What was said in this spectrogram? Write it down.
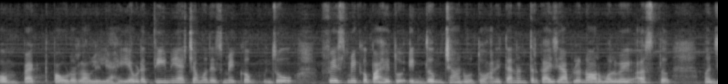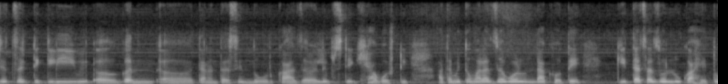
कॉम्पॅक्ट पावडर लावलेली आहे. एवढ्या तीन याच्यामध्येच मेकअप जो फेस मेकअप आहे तो एकदम छान होतो. आणि त्यानंतर काय जे आपलं नॉर्मल वे असतं म्हणजेच टिकली गन त्यानंतर सिंदूर काजळ लिपस्टिक ह्या गोष्टी. आता मी तुम्हाला जवळून दाखवते की त्याचा जो लुक आहे तो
